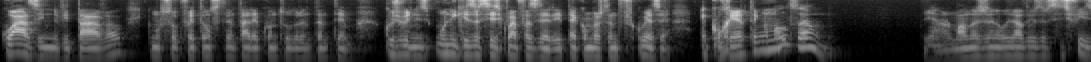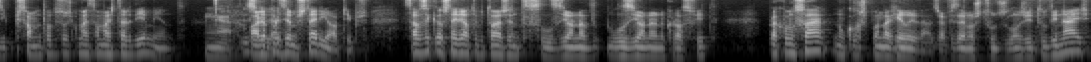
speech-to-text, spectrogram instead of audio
quase inevitável que uma pessoa que foi tão sedentária quanto tu durante tanto tempo, cujo uni- único exercício que vai fazer, e até com bastante frequência, é correr, tenha uma lesão. E é normal na generalidade do exercício físico, principalmente para pessoas que começam mais tardiamente. Ah, Olha, calhar. por exemplo, estereótipos. Sabes aquele estereótipo que toda a gente se lesiona, lesiona no crossfit? Para começar, não corresponde à realidade. Já fizeram estudos longitudinais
